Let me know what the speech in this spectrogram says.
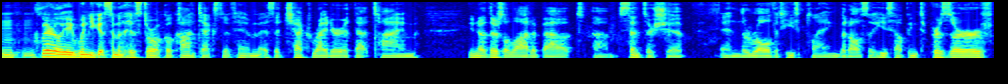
mm-hmm. clearly when you get some of the historical context of him as a Czech writer at that time, you know, there's a lot about um, censorship and the role that he's playing, but also he's helping to preserve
